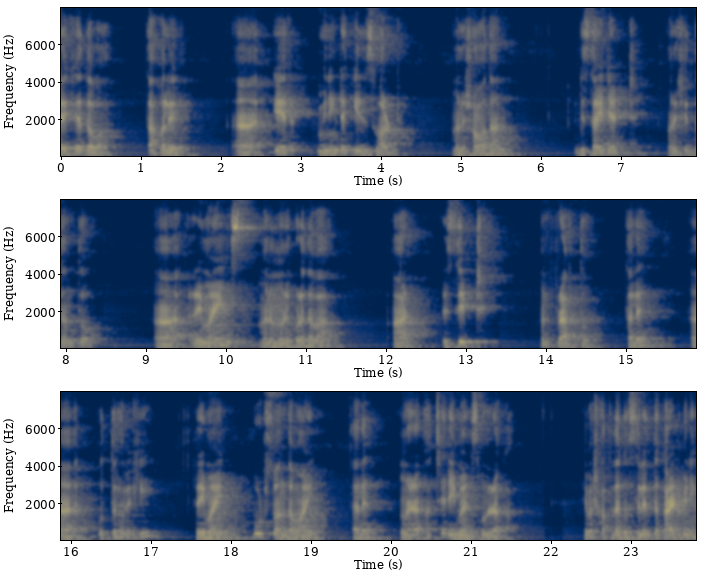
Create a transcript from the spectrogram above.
রেখে দেওয়া। তাহলে এর মিনিংটা কি? রিজলভ মানে সমাধান ডিসাইডেড মানে সিদ্ধান্ত রিমাইন্ডস মানে মনে করে দেওয়া, আর রিসিপ্ট মানে প্রাপ্ত। তাহলে উত্তর হবে কি? Remind puts on the mind তাহলে মনে রাখা হচ্ছে রিমাইন্ডস মনে রাখা। এবার সাথে দেখো select the correct meaning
